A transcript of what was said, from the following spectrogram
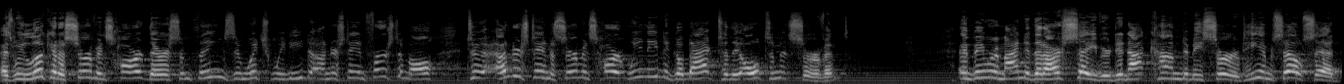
As we look at a servant's heart, there are some things in which we need to understand. First of all, to understand a servant's heart, we need to go back to the ultimate servant and be reminded that our Savior did not come to be served. He himself said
